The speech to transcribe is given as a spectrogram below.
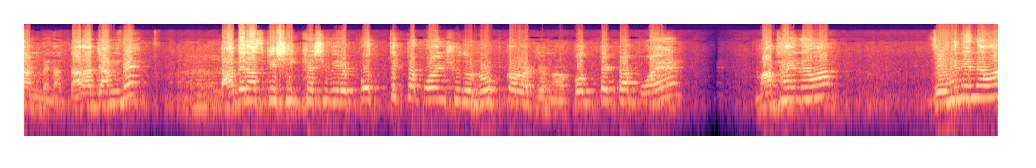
জানবে না। তারা জানবে, তাদের আজকে শিক্ষা শিবিরে প্রত্যেকটা পয়েন্ট শুধু নোট করার জন্য প্রত্যেকটা পয়েন্ট মাথায় নেওয়া জেহেনে নেওয়া,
